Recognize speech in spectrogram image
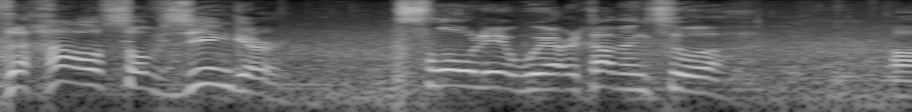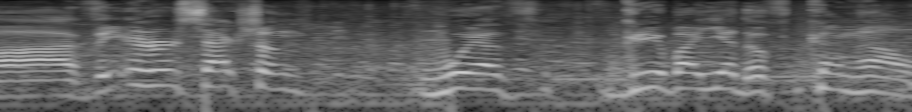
Steps of Zinger. Slowly we are coming to uh, the intersection with Griboyedov Canal.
